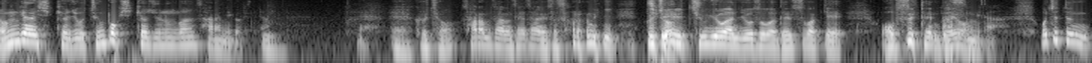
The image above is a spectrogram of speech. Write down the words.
연결시켜주고 증폭시켜주는 건 사람이거든요. 음. 예, 그렇죠. 사람 사는 세상에서 사람이 그렇죠. 제일 중요한 요소가 될 수밖에 없을 텐데요. 맞습니다. 어쨌든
